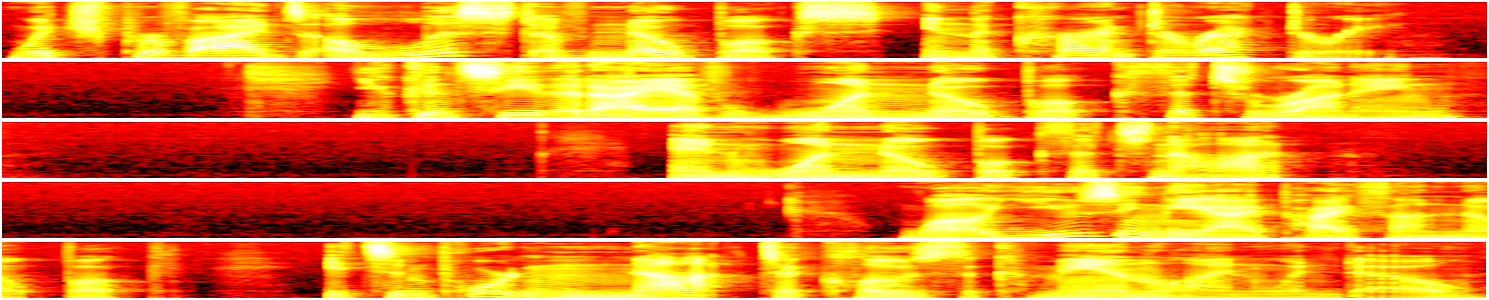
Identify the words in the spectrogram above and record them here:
which provides a list of notebooks in the current directory. You can see that I have one notebook that's running and one notebook that's not. While using the IPython notebook, it's important not to close the command line window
